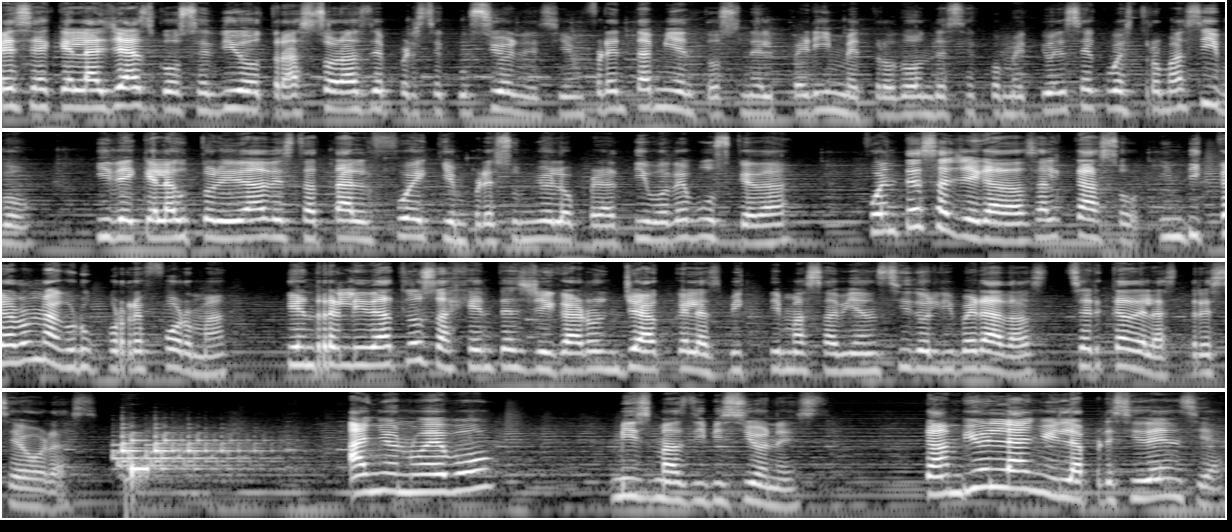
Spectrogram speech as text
Pese a que el hallazgo se dio tras horas de persecuciones y enfrentamientos en el perímetro donde se cometió el secuestro masivo, y de que la autoridad estatal fue quien presumió el operativo de búsqueda, fuentes allegadas al caso indicaron a Grupo Reforma que en realidad los agentes llegaron ya que las víctimas habían sido liberadas cerca de las 13 horas. Año nuevo, mismas divisiones. Cambió el año y la presidencia,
